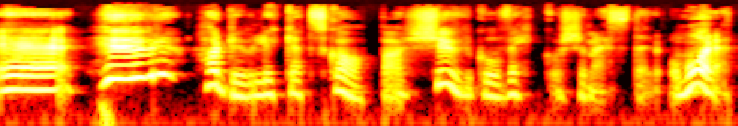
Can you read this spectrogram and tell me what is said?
eh, hur har du lyckats skapa 20 veckors semester om året?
